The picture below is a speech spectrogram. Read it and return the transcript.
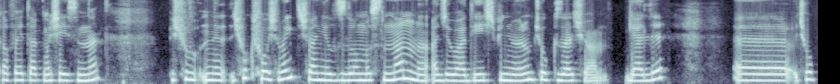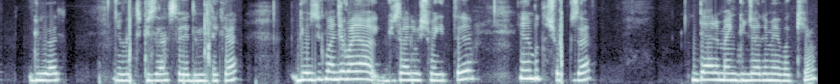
kafaya takma şeysinden. Şu ne, çok hoşuma gitti şu an yıldızlı olmasından mı acaba diye hiç bilmiyorum. Çok güzel şu an geldi. Ee, çok güzel. Evet güzel söyledim tekrar. Gözlük bence baya güzel hoşuma gitti. Yani bu da çok güzel. Diğer hemen güncellemeye bakayım.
